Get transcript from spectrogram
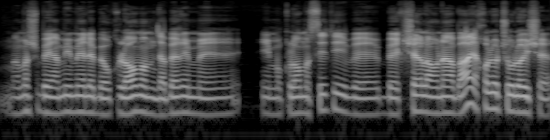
ממש בימים אלה באוקלאומה, מדבר עם, אה, עם אוקלהומה סיטי בהקשר לעונה הבאה, יכול להיות שהוא לא יישאר.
